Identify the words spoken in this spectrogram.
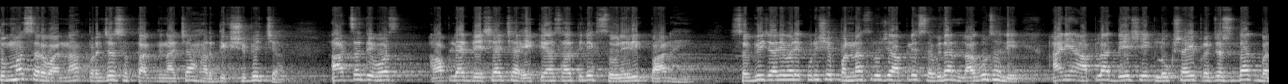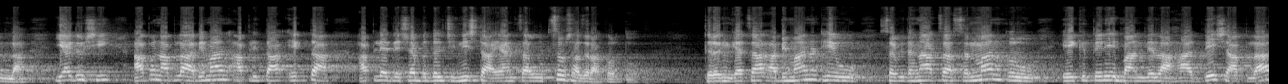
तुम्हा सर्वांना प्रजासत्ताक दिनाच्या हार्दिक शुभेच्छा. आजचा दिवस आपल्या देशाच्या इतिहासातील एक सोनेरी पान आहे. सव्वीस जानेवारी एकोणीसशे पन्नास रोजी आपले संविधान लागू झाले आणि आपला देश एक लोकशाही प्रजासत्ताक बनला. या दिवशी आपण आपला अभिमान आपली ता एकता आपल्या देशाबद्दलची निष्ठा यांचा उत्सव साजरा करतो. तिरंग्याचा अभिमान ठेवू संविधानाचा सन्मान करू एकतेने बांधलेला हा देश आपला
